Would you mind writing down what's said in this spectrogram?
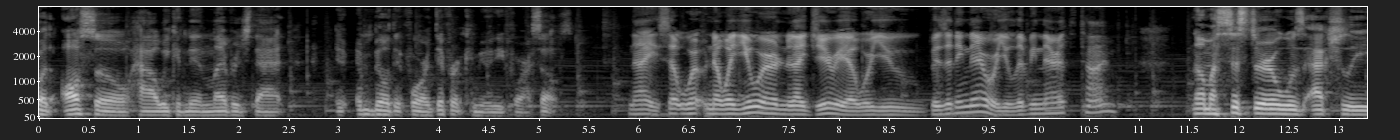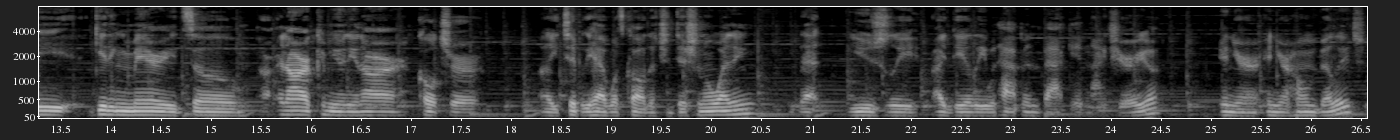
but also how we can then leverage that and build it for a different community for ourselves. Nice. So now, when you were in Nigeria, were you visiting there? or Were you living there at the time? No, my sister was actually getting married. So in our community, in our culture, uh, you typically have what's called a traditional wedding that usually, ideally, would happen back in Nigeria, in your in your home village,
